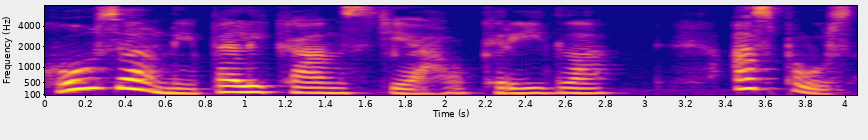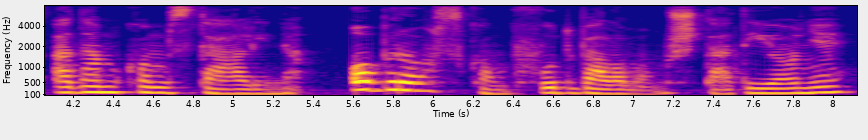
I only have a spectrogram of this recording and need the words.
kúzelný pelikán stiahol krídla a spolu s Adamkom stáli na obrovskom futbalovom štadióne,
